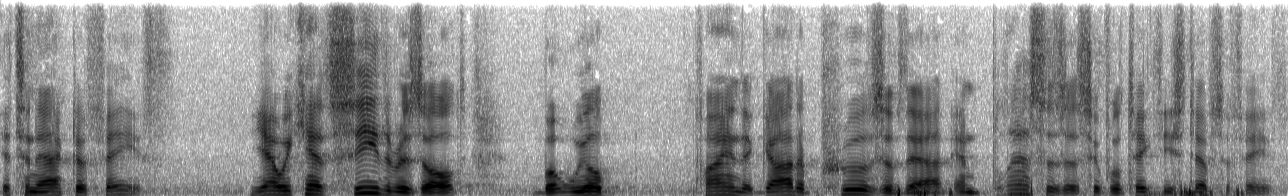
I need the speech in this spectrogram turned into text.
It's an act of faith. Yeah, we can't see the result, but we'll find that God approves of that and blesses us if we'll take these steps of faith.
